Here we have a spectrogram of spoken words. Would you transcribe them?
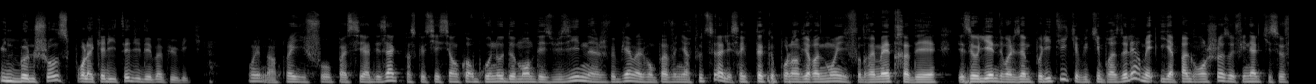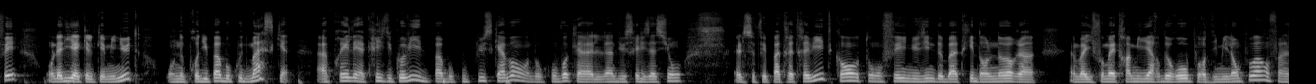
une bonne chose pour la qualité du débat public. Oui, mais après, il faut passer à des actes, parce que si c'est encore Bruno demande des usines, je veux bien, mais elles ne vont pas venir toutes seules. Et c'est peut-être que pour l'environnement, il faudrait mettre des, éoliennes devant les hommes politiques, vu qu'ils brassent de l'air, mais il n'y a pas grand-chose au final qui se fait. On l'a dit il y a quelques minutes, on ne produit pas beaucoup de masques après la crise du Covid, pas beaucoup plus qu'avant. Donc on voit que l'industrialisation, elle ne se fait pas très très vite. Quand on fait une usine de batterie dans le Nord, eh ben, il faut mettre un milliard d'euros pour 10 000 emplois. Enfin,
